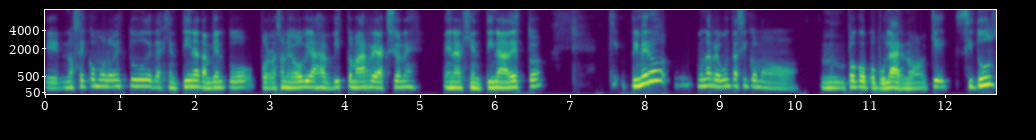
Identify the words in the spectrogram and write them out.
eh, no sé cómo lo ves tú desde Argentina, también tú, por razones obvias, has visto más reacciones en Argentina de esto. Primero, una pregunta así como un poco popular, ¿no? Que si tú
